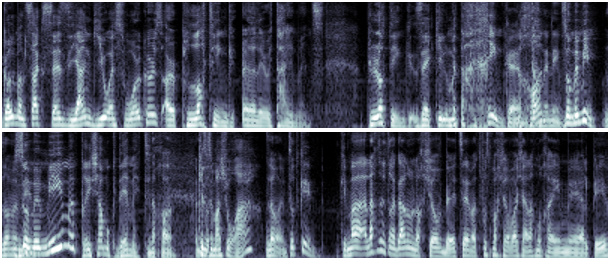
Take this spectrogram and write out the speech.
גולדמן סאקס says young US workers are plotting early retirements. פלוטינג זה כאילו מתחכים, כן, נכון? מתכננים. זוממים. זוממים. זוממים פרישה מוקדמת. נכון. כאילו צודק- זה משהו רע? לא הם צודקים כי מה אנחנו התרגלנו לחשוב בעצם הדפוס מחשבה שאנחנו חיים אה, על פיו.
